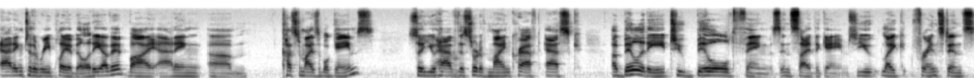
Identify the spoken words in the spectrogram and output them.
adding to the replayability of it by adding um, customizable games. So you have this sort of Minecraft esque ability to build things inside the game. So you like, for instance.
